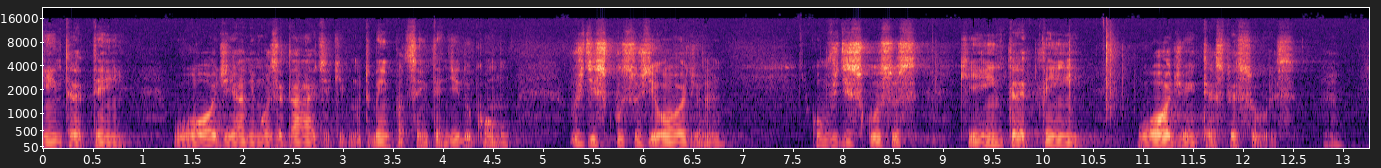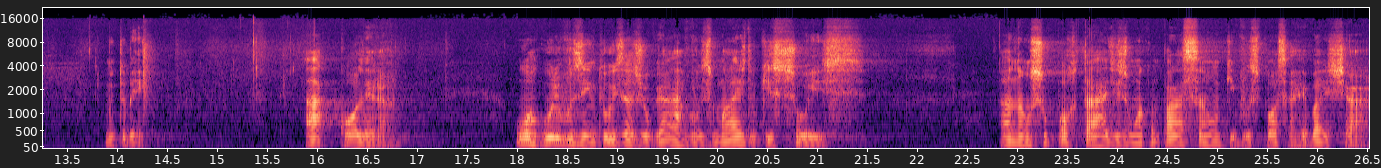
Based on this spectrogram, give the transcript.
entretém o ódio e a animosidade, que muito bem pode ser entendido como os discursos de ódio, né? como os discursos que entretêm o ódio entre as pessoas. Né? Muito bem. A cólera. O orgulho vos induz a julgar-vos mais do que sois, a não suportardes uma comparação que vos possa rebaixar,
